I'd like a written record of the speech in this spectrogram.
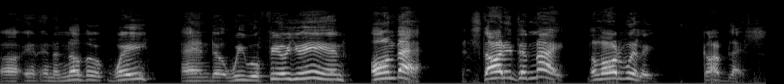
uh, in, in another way and uh, we will fill you in on that starting tonight, the Lord willing. God bless.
